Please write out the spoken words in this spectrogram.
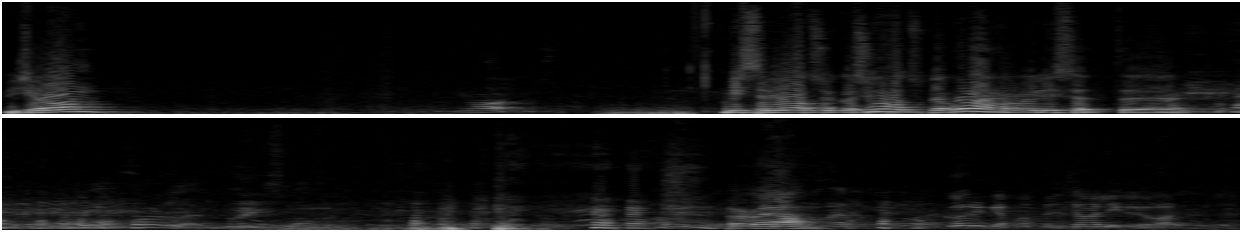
visioon. juhatus. Mis selle juhatuse, kas juhatus peab olema või lihtsalt äh...? võiks olla. väga hea. kõrge potentsiaaliga juhatus.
